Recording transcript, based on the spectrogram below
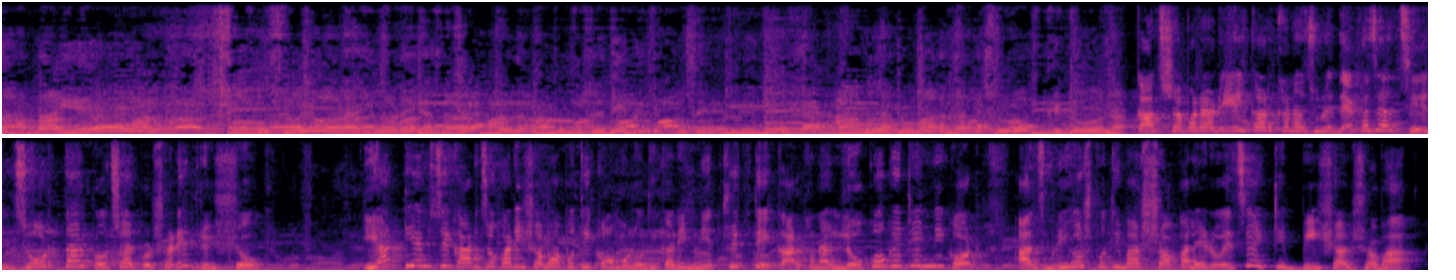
হাত বাড়িয়ে। কাঁচরাপাড়া রেল কারখানা জুড়ে দেখা যাচ্ছে জোরদার প্রচার প্রসারের দৃশ্য। ইআরটিএমসি কার্যকারী সভাপতি কমল অধিকারীর নেতৃত্বে কারখানার লোকগেটের নিকট আজ বৃহস্পতিবার সকালে রয়েছে একটি বিশাল সভা।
